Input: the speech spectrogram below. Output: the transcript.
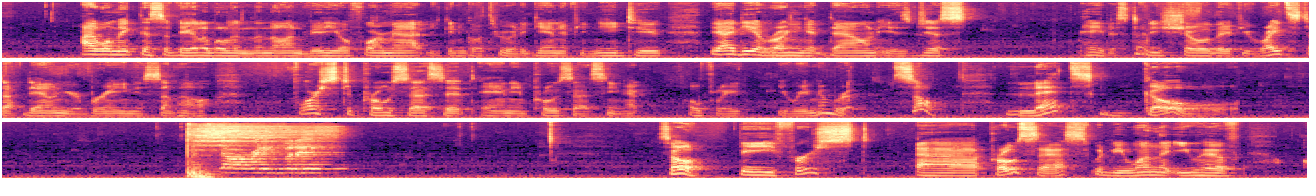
I will make this available in the non-video format. You can go through it again if you need to. The idea of writing it down is just, hey, the studies show that if you write stuff down, your brain is somehow forced to process it, and in processing it, hopefully you remember it. So, let's go. Y'all ready for this? So, the first uh, process would be one that you have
